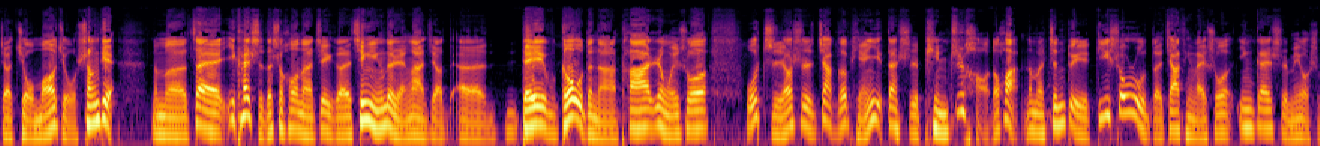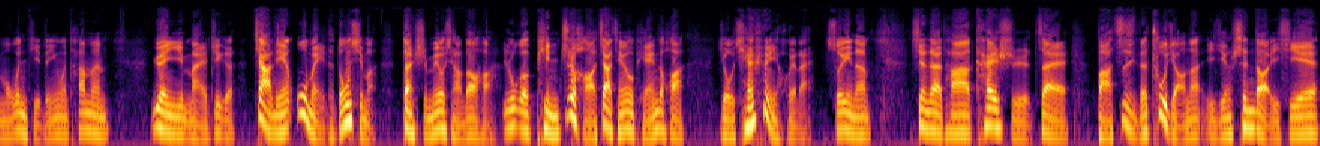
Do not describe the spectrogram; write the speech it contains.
叫九毛九商店。那么在一开始的时候呢，这个经营的人啊，叫呃 Dave Gold 呢，他认为说，我只要是价格便宜，但是品质好的话，那么针对低收入的家庭来说，应该是没有什么问题的，因为他们。愿意买这个价廉物美的东西嘛？但是没有想到哈，如果品质好、价钱又便宜的话，有钱人也会来。所以呢，现在他开始在把自己的触角呢，已经伸到一些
